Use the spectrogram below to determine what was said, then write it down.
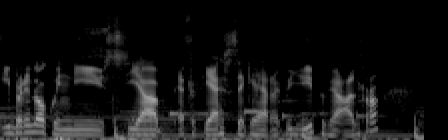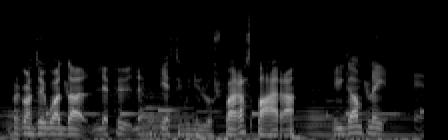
ibrido, quindi sia FPS che RPG più che altro. Per quanto riguarda l'F- l'FPS, quindi lo spara spara, il gameplay è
